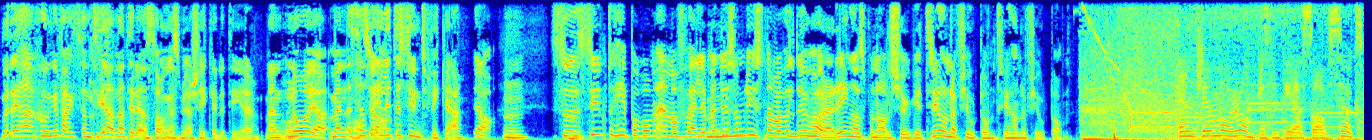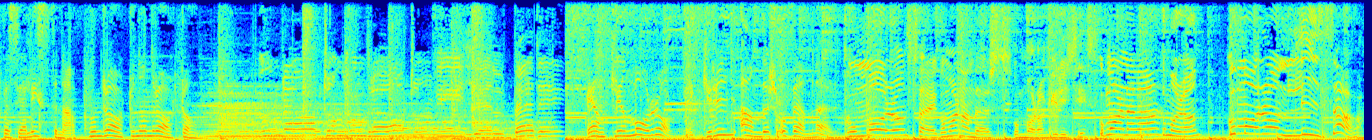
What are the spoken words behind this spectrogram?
men det, han sjunger faktiskt någonting annat i den sången som jag skickade till er. Men nåja, men sen så är Ja. det lite syntflicka. Ja. Så synt och hiphop om Emma får välja. Men du som lyssnar, vad vill du höra? Ring oss på 020 314 314. Äntligen morgon presenteras av sökspecialisterna på 118 118. 118 118, vi hjälper dig. Äntligen morgon med Gry, Anders och vänner. God morgon Sverige, god morgon Anders. God morgon Grysis. God morgon Emma. God morgon. God morgon Lisa.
